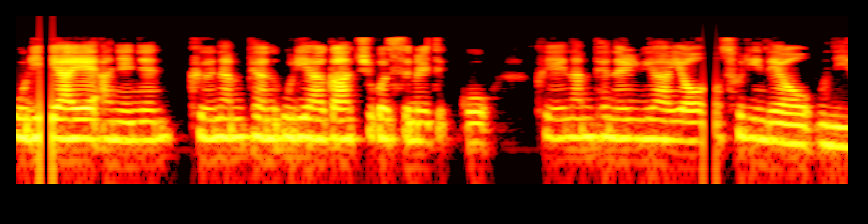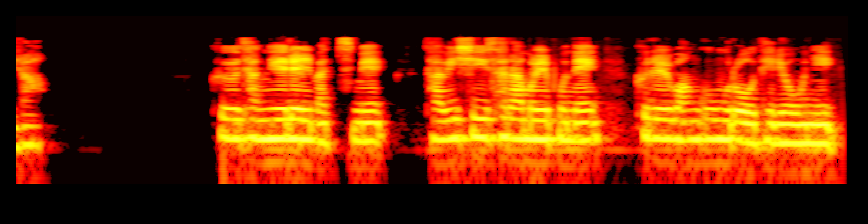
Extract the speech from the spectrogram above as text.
우리아의 아내는 그 남편 우리아가 죽었음을 듣고 그의 남편을 위하여 소리내어 우니라. 그 장례를 마침에 다윗이 사람을 보내 그를 왕궁으로 데려오니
